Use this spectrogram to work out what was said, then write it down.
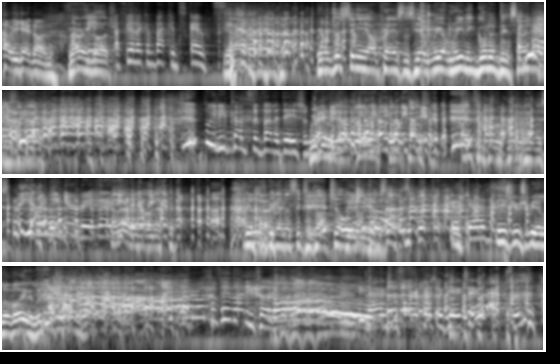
How are you getting on? Very I feel, good. I feel like I'm back in Scouts. Yeah. we were just singing our praises here. We are really good at this, aren't Yeah, we, we need constant validation, we? Barney, do, don't we? We do, we Thanks. do. I think we're great, Alice. Yeah, I think you're great, Barney. There we There we go, go. We love being on the six o'clock show. We, We talk to do. ourselves. Good, good. These used to be in Love Island. Look at I pair up with him anytime. Down with you too. Excellent.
